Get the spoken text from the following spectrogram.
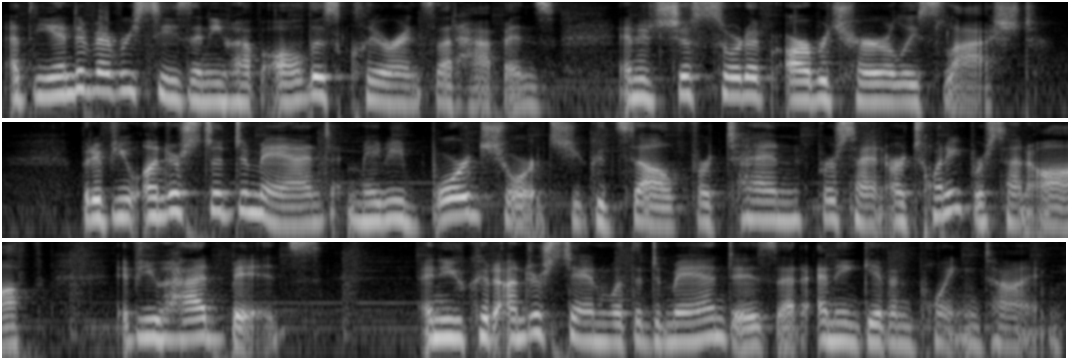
at the end of every season you have all this clearance that happens and it's just sort of arbitrarily slashed. But if you understood demand, maybe board shorts you could sell for 10% or 20% off if you had bids, and you could understand what the demand is at any given point in time.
